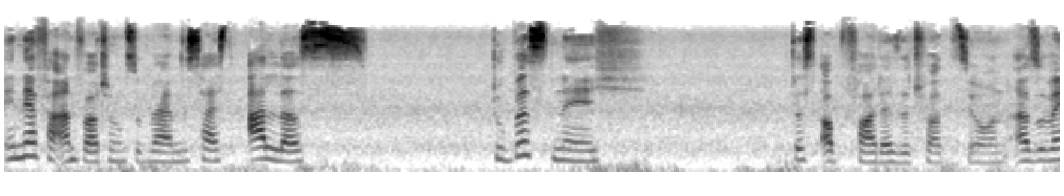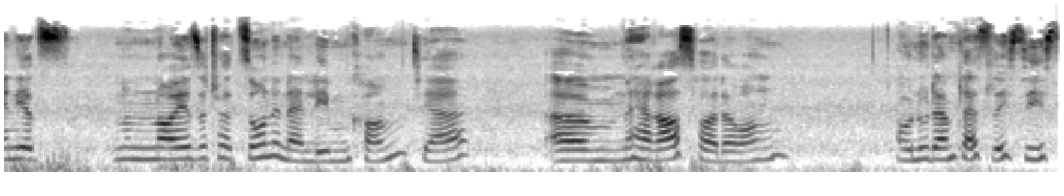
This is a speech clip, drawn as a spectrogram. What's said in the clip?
in der Verantwortung zu bleiben. Das heißt, alles, du bist nicht das Opfer der Situation. Also wenn jetzt eine neue Situation in dein Leben kommt, ja, ähm, eine Herausforderung, und du dann plötzlich siehst,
